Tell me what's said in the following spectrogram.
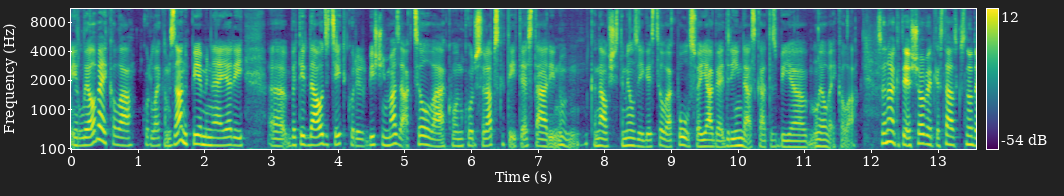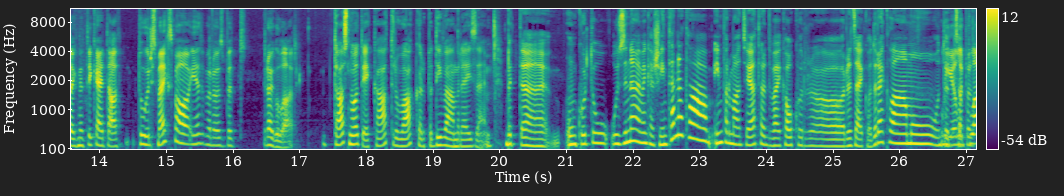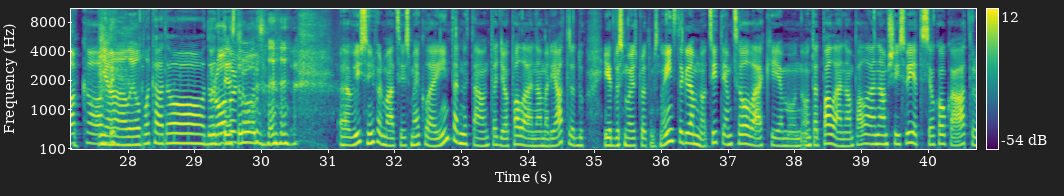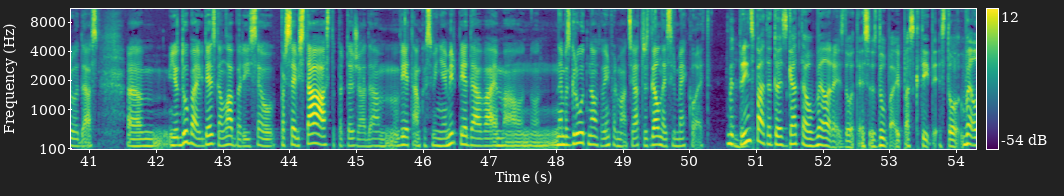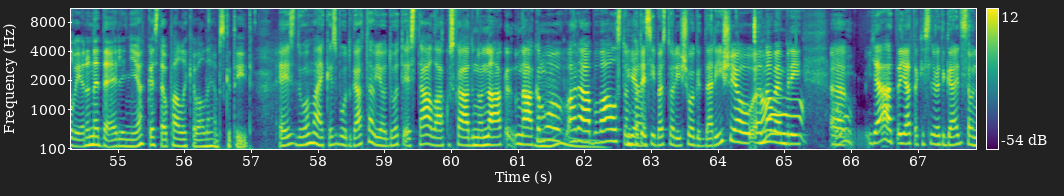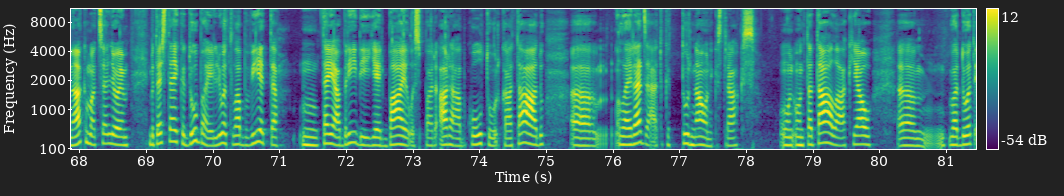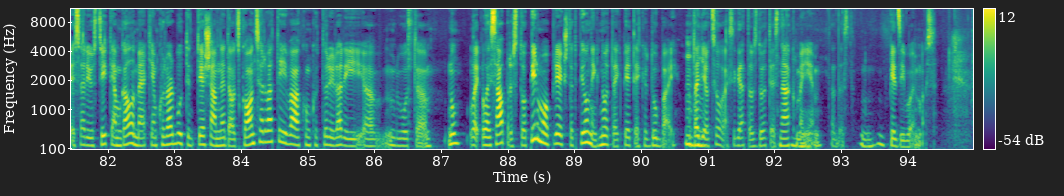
ir lielveikalā, kur laikam Zana pieminēja arī, eh, bet ir daudzi citi, kur ir bišķiņi mazāk cilvēku un kurus var apskatīties tā arī, nu, ka nav šis milzīgais cilvēku pūlis vai jāgaida rindās, kā tas bija lielveikalā. Sanāk, ka tieši šovi ir kas tāds, kas notiek ne tikai tā turisma ekspo ietvaros, bet regulāri. Tas notiek katru vakaru pa divām reizēm. Bet, uh, kur tu uzzināji? Vienkārši internetā informāciju atradi vai kaut kur uh, redzēji kaut kādu reklāmu? Liela plakāta. Jā, liela plakāta. Oh, dodaties tur. Eh, visu informāciju meklēju internetā, un tad jau palēnām arī atradu, iedvesmojos, protams, no Instagram, no citiem cilvēkiem, un, un tad palēnām, palēnām šīs vietas jau kaut kā atrodas. Um, jo Dubai diezgan labi arī sev, par sevi stāsta par dažādām vietām, kas viņiem ir piedāvājumā, un, un nemaz grūti nav to informāciju atrast. Galvenais ir meklēt. Bet, principā, tad tu esi gatavs vēlreiz doties uz Dubaju, paskatīties to vēl vienu nedēļiņu, ja, kas tev palika vēl neapskatīta. Es domāju, ka es būtu gatava jau doties tālāk uz kādu no nāk, nākamo mm. arābu valstu, un jā. patiesībā es to arī šogad darīšu jau oh. novembrī. Uh, jā, tā, jā, tā es ļoti gaidu savu nākamo ceļojumu, bet es teiktu, ka Dubaja ir ļoti laba vieta mm, tajā brīdī, ja ir bailes par arābu kultūru kā tādu, uh, lai redzētu, ka tur nav nekas traks. Un, un tad tālāk jau um, var doties arī uz citiem galamērķiem, kur varbūt ir tiešām nedaudz konservatīvāk, un kur tur ir arī uh, varbūt. Uh, nu, lai, lai saprastu to pirmo priekšstatu, pilnīgi noteikti pietiek ar Dubai. Un mm -hmm. Tad jau cilvēks ir gatavs doties nākamajiem mm -hmm. piedzīvojumos.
